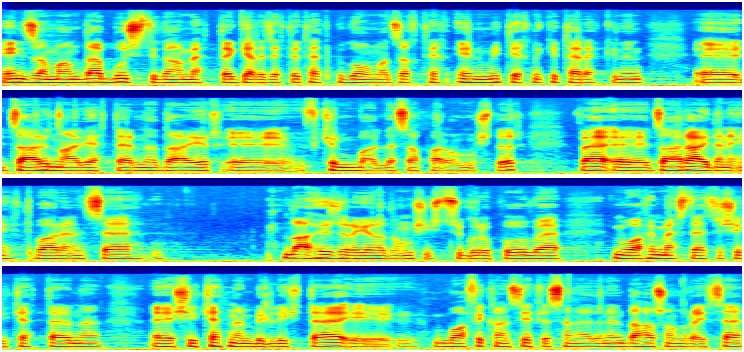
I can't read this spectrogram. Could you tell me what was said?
eyni zamanda bu istiqamətdə gələcəkdə tətbiq olunacaq elmi texniki tərəqqinin cari nailiyyətlərinə dair fikir mübadiləsi aparılmışdır və cari aydan etibarən isə layihə üzrə yaradılmış işçi qrupu və müvafiq məsləhətçi şirkətlərlə şirkətlə birlikdə müvafiq konsepsiya sənədinin daha sonra isə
